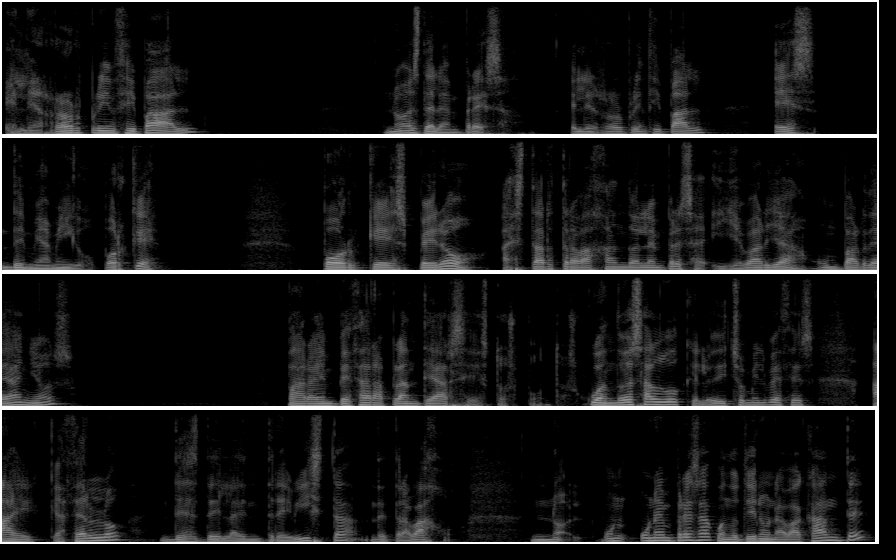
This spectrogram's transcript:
el error principal no es de la empresa, el error principal es de mi amigo. ¿Por qué? Porque esperó a estar trabajando en la empresa y llevar ya un par de años para empezar a plantearse estos puntos. Cuando es algo que lo he dicho mil veces, hay que hacerlo desde la entrevista de trabajo. No, una empresa cuando tiene una vacante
